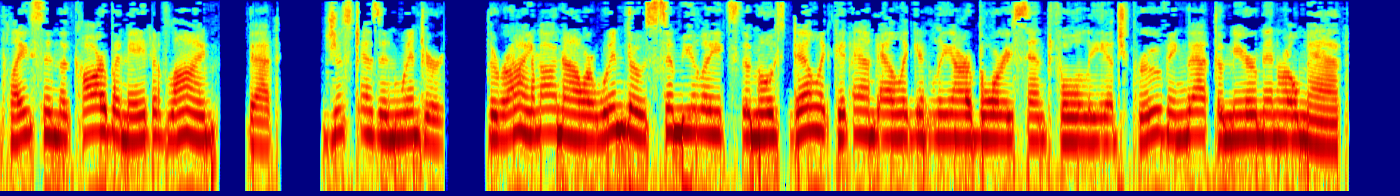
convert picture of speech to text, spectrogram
place in the carbonate of lime, that, just as in winter, the rime on our windows simulates the most delicate and elegantly arborescent foliage proving that the mere mineral mat,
